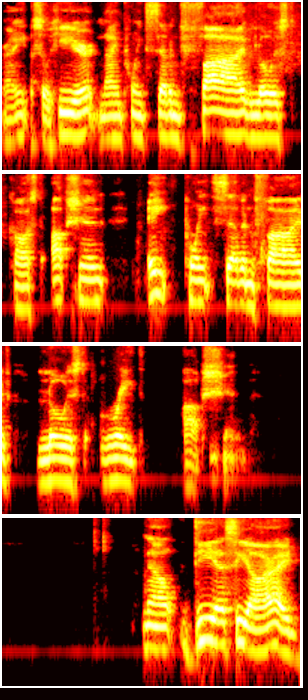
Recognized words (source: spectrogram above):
right? So here, 9.75 lowest cost option, 8.75 lowest rate option. Now, DSCR, I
